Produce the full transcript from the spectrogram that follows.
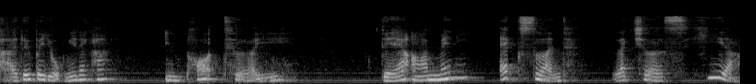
ท้ายด้วยประโยคนี้นะคะ Importantly there are many excellent lecturers here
